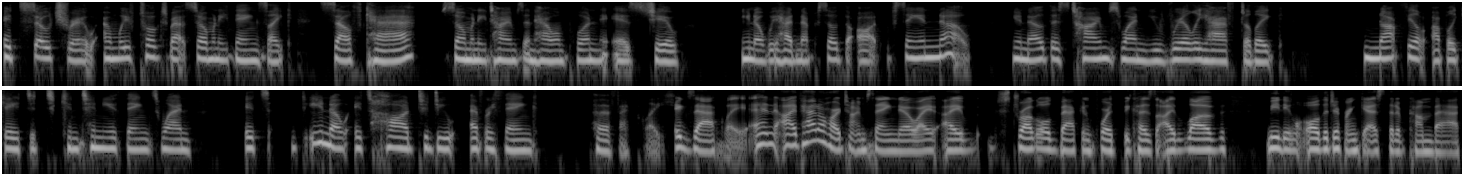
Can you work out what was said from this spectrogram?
It's so true. And we've talked about so many things like self care so many times and how important it is to, you know, we had an episode, The Art of Saying No. You know, there's times when you really have to like not feel obligated to continue things when it's, you know, it's hard to do everything perfectly. Exactly. And I've had a hard time saying no. I, I've struggled back and forth because I love meeting all the different guests that have come back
